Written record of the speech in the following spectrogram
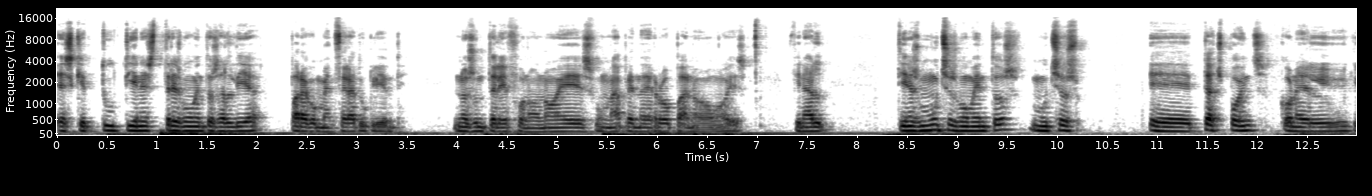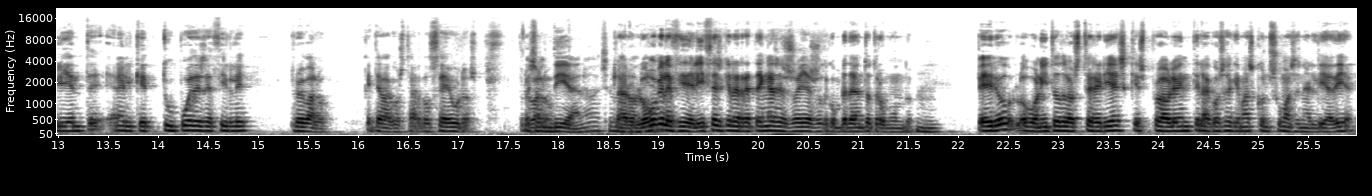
es que tú tienes tres momentos al día para convencer a tu cliente. No es un teléfono, no es una prenda de ropa, no es... Al final, tienes muchos momentos, muchos eh, touch points con el cliente en el que tú puedes decirle, pruébalo, que te va a costar 12 euros. pf, Es pruébalo". un día, ¿no? Es un Claro, día. luego que le fidelices, que le retengas, eso ya es completamente otro mundo. Mm, Pero lo bonito de la hostelería es que es probablemente la cosa que más consumas en el día a día.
